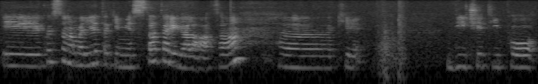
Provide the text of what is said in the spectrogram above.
e questa è una maglietta che mi è stata regalata eh, che dice tipo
